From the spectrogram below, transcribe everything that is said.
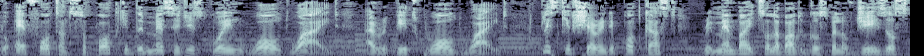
Your effort and support keep the messages going worldwide. I repeat, worldwide. Please keep sharing the podcast. Remember, it's all about the gospel of Jesus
